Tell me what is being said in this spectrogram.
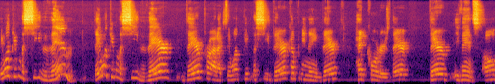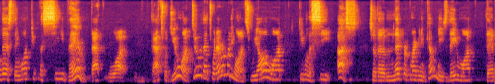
they want people to see them. They want people to see their their products. They want people to see their company name their headquarters their their events all this. They want people to see them. That what that's what you want too. That's what everybody wants. We all want people to see us. So the network marketing companies they want them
